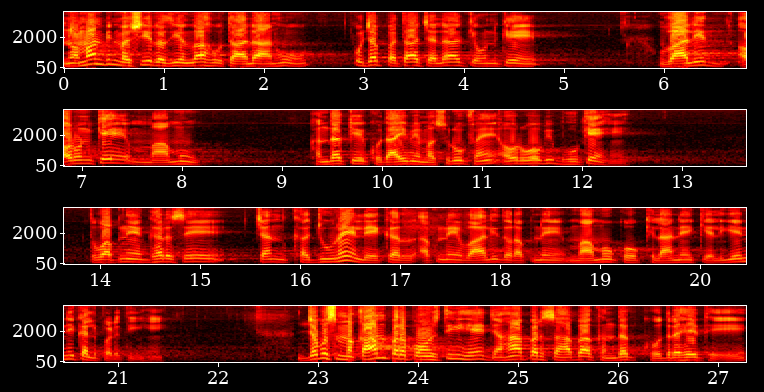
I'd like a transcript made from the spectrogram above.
نعمان بن بشیر رضی اللہ تعالی عنہ کو جب پتہ چلا کہ ان کے والد اور ان کے ماموں خندق کی کھدائی میں مصروف ہیں اور وہ بھی بھوکے ہیں تو وہ اپنے گھر سے چند کھجوریں لے کر اپنے والد اور اپنے ماموں کو کھلانے کے لیے نکل پڑتی ہیں۔ جب اس مقام پر پہنچتی ہیں جہاں پر صحابہ خندق کھود رہے تھے،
